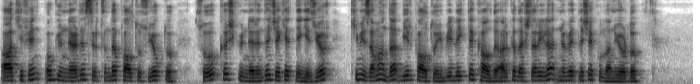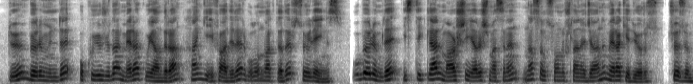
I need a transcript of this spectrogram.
Akif'in o günlerde sırtında paltosu yoktu. Soğuk kış günlerinde ceketle geziyor, kimi zaman da bir paltoyu birlikte kaldığı arkadaşlarıyla nöbetleşe kullanıyordu. Düğün bölümünde okuyucuda merak uyandıran hangi ifadeler bulunmaktadır söyleyiniz. Bu bölümde İstiklal Marşı yarışmasının nasıl sonuçlanacağını merak ediyoruz. Çözüm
